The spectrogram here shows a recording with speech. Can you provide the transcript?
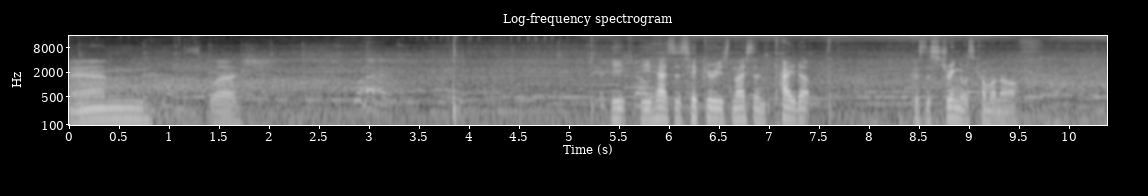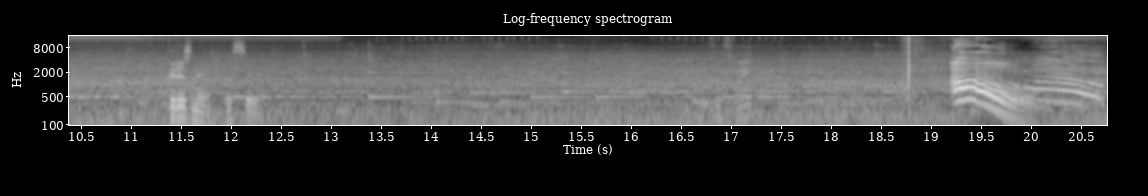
And splash. He he has his hickories nice and tied up because the string was coming off. Good as new. Let's see it. Oh!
